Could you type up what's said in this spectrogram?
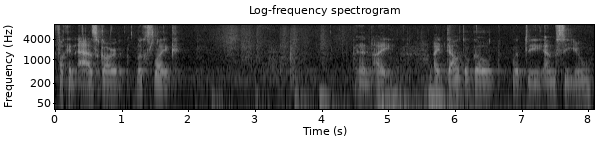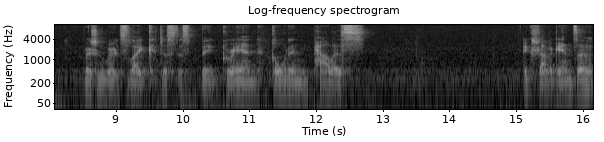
fucking Asgard looks like. And I I doubt they'll go with the MCU version where it's like just this big grand golden palace extravaganza.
